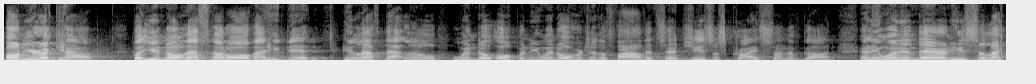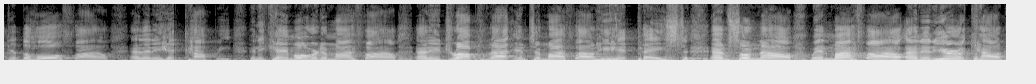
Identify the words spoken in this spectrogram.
on your account. But you know, that's not all that he did. He left that little window open. He went over to the file that said Jesus Christ, Son of God. And he went in there and he selected the whole file. And then he hit copy. And he came over to my file and he dropped that into my file. He hit paste. And so now in my file and in your account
